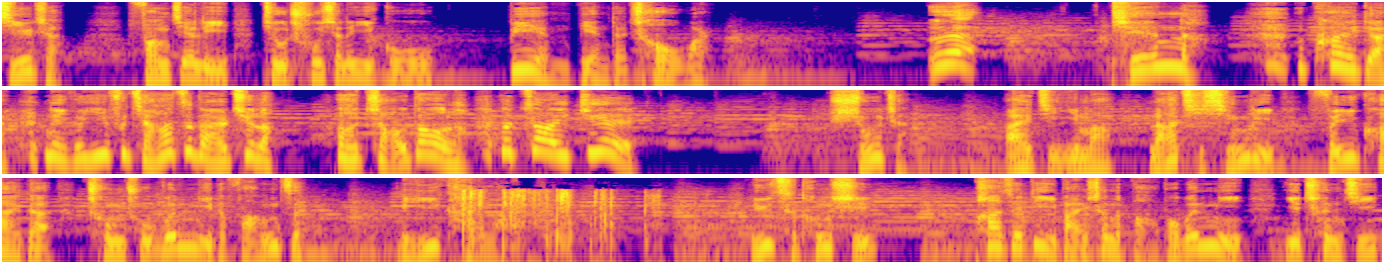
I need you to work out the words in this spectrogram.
接着，房间里就出现了一股便便的臭味儿。呃，天哪！快点，那个衣服夹子哪儿去了？啊，找到了！再见。说着，埃及姨妈拿起行李，飞快地冲出温妮的房子，离开了。与此同时，趴在地板上的宝宝温妮也趁机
